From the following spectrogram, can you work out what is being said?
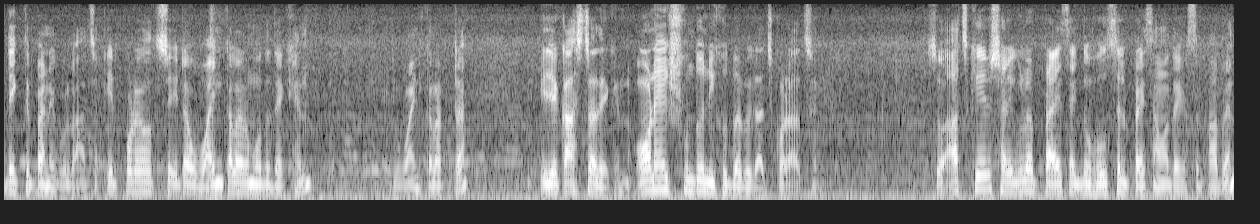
দেখতে পান এগুলো। আচ্ছা এরপরে হচ্ছে এটা ওয়াইন কালারের মধ্যে দেখেন। ওয়াইন কালারটা এই যে কাজটা দেখেন, অনেক সুন্দর নিখুঁতভাবে কাজ করা আছে। সো আজকের শাড়িগুলোর প্রাইস একদম হোলসেল প্রাইস আমাদের কাছে পাবেন।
